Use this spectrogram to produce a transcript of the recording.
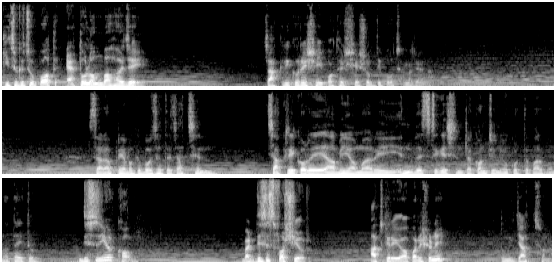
কিছু কিছু পথ এত লম্বা হয় যে চাকরি করে সেই পথের শেষ অবধি পৌঁছানো যায় না। স্যার আপনি আমাকে বোঝাতে চাচ্ছেন চাকরি করে আমি আমার এই ইনভেস্টিগেশনটা কন্টিনিউ করতে পারব না তাই তো? This is your call but this is for sure আজকের এই অপারেশনে তুমি যাচ্ছ না।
